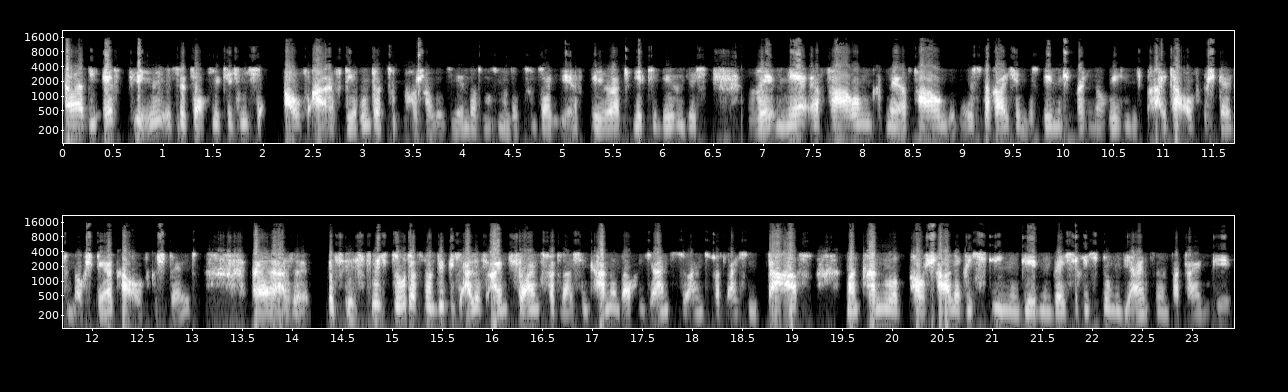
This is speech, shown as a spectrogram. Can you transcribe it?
Äh, die FPÖ ist jetzt auch wirklich nicht auf AfD runter zu pauschalisieren, das muss man dazu sagen. Die FPÖ hat wirklich wesentlich mehr Erfahrung, mehr Erfahrung in Österreich und ist dementsprechend auch wesentlich breiter aufgestellt und auch stärker aufgestellt. Äh, also es ist nicht so, dass man wirklich alles eins zu eins vergleichen kann und auch nicht eins zu eins vergleichen darf. Man kann nur pauschale Richtlinien geben, in welche Richtung die einzelnen Parteien gehen.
